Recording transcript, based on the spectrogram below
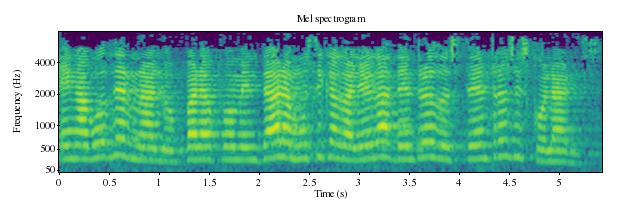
en A Voz de Arnaldo para fomentar a música galega dentro dos centros escolares.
